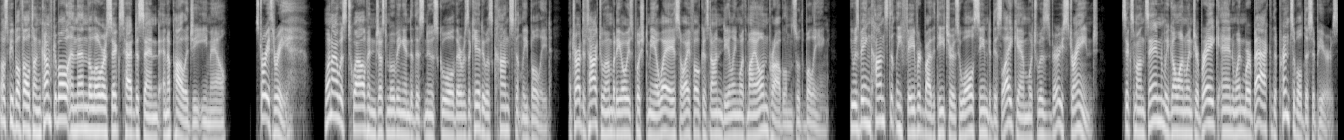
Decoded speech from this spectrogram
Most people felt uncomfortable, and then the lower six had to send an apology email. Story 3. When I was 12 and just moving into this new school, there was a kid who was constantly bullied. I tried to talk to him, but he always pushed me away, so I focused on dealing with my own problems with bullying. He was being constantly favored by the teachers who all seemed to dislike him, which was very strange. Six months in, we go on winter break, and when we're back, the principal disappears.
